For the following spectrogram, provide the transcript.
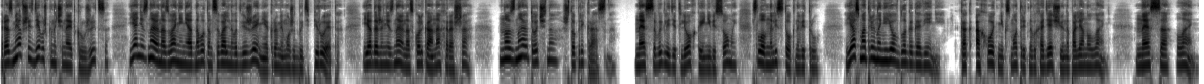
Размявшись, девушка начинает кружиться. Я не знаю названия ни одного танцевального движения, кроме, может быть, пируэта. Я даже не знаю, насколько она хороша. Но знаю точно, что прекрасна. Несса выглядит легкой и невесомой, словно листок на ветру. Я смотрю на нее в благоговении, как охотник смотрит на выходящую на поляну лань. Несса — лань.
